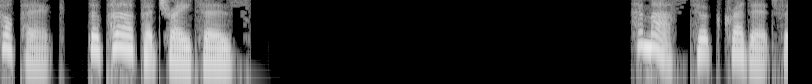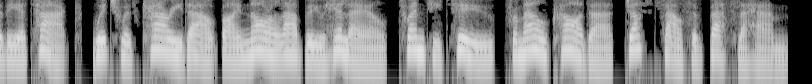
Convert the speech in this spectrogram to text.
The perpetrators Hamas took credit for the attack, which was carried out by Nael Abu Hilal, 22, from al-Khader, just south of Bethlehem.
